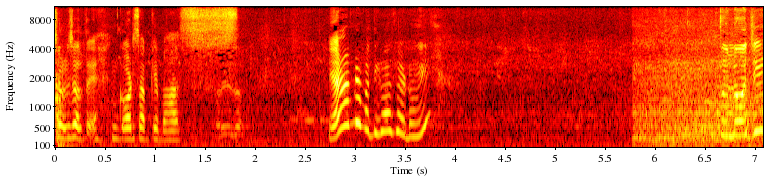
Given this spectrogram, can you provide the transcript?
चलो चलते हैं। गौड साहब के पास। यार मैं अपने पति के बैठूँगी? तो लो जी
